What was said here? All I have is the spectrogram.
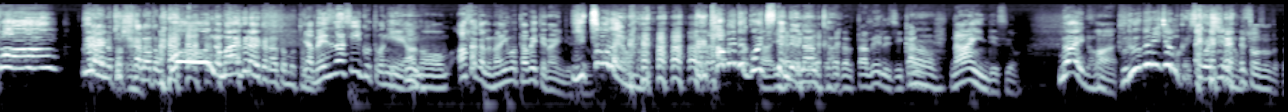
ポーンぐらいの時かなと思う。ポーンの前ぐらいかなと思ったいや珍しいことに、あの朝から何も食べてないんですよ。いつもだよお前。食べてこいっつってんだよ なんだかから食べる時うん。間ないんですよ、ないの、はい。ブルーベリージャムか忙しいの そうそうそう。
